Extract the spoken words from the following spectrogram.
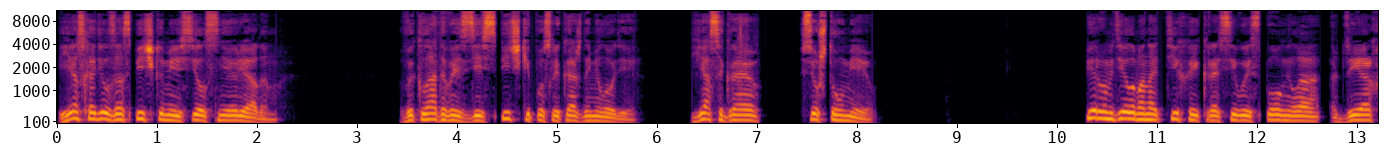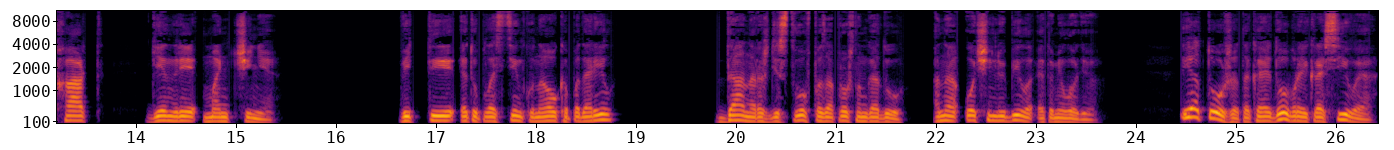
Я сходил за спичками и сел с нею рядом. Выкладывая здесь спички после каждой мелодии. Я сыграю все, что умею. Первым делом она тихо и красиво исполнила «Dear Heart» Генри Манчини. Ведь ты эту пластинку на око подарил? Да, на Рождество в позапрошлом году. Она очень любила эту мелодию. Я тоже, такая добрая и красивая,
